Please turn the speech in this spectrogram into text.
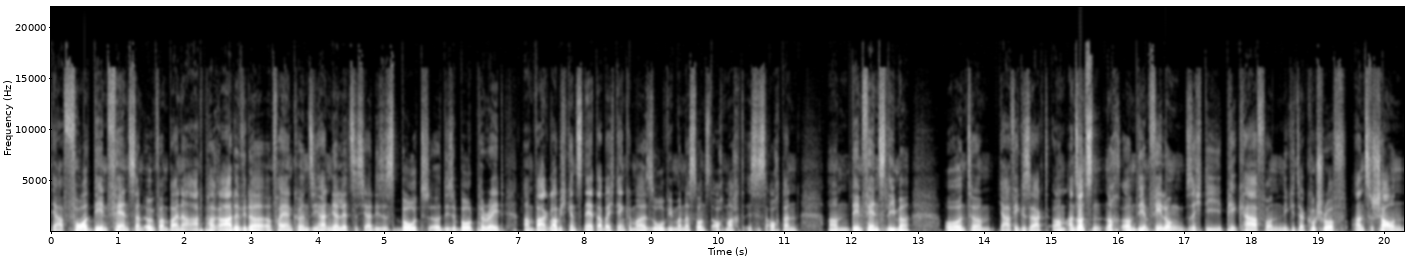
ja, vor den Fans dann irgendwann bei einer Art Parade wieder äh, feiern können. Sie hatten ja letztes Jahr dieses Boat, äh, diese Boat Parade, ähm, war glaube ich ganz nett, aber ich denke mal, so wie man das sonst auch macht, ist es auch dann ähm, den Fans lieber. Und ähm, ja, wie gesagt, ähm, ansonsten noch ähm, die Empfehlung, sich die PK von Nikita Kucherov anzuschauen.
